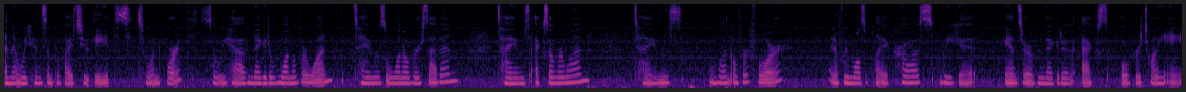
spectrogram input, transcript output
And then we can simplify 2 eighths to 1 fourth. So we have negative 1 over 1 times 1 over 7 times x over 1 times 1 over 4. And if we multiply across, we get answer of negative x over 28.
